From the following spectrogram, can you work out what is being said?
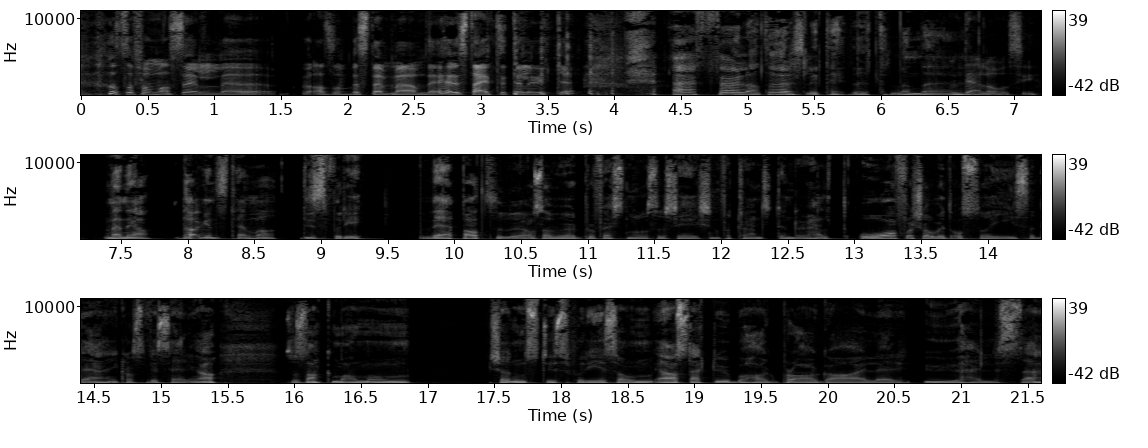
Og så får man selv eh, altså bestemme om det høres teit ut eller ikke. Jeg føler at det høres litt teit ut, men det Det er lov å si. Men ja, dagens tema, dysfori. VPAT, altså World Professional Association for Transgender Health, og for så vidt også i ICD, i klassifiseringa, så snakker man om kjønnsdysfori som ja, sterkt ubehag, plager eller uhelse,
